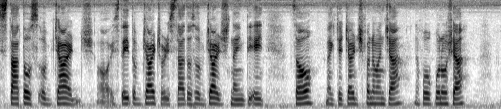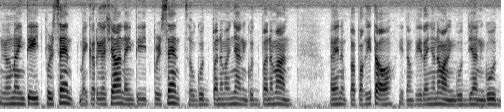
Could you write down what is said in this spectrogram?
status of charge. O, state of charge or status of charge, 98. So, nagcha-charge pa naman siya. Napupuno siya. Hanggang 98%. May karga siya, 98%. So, good pa naman yan. Good pa naman. Kaya nagpapakita, oh. Kitang-kita nyo naman. Good yan, good.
